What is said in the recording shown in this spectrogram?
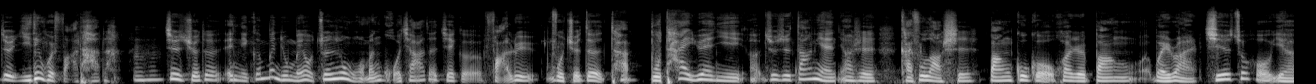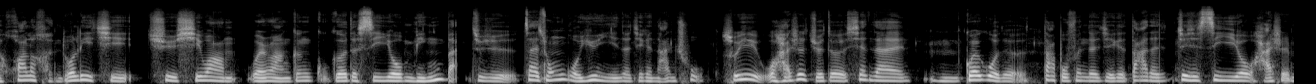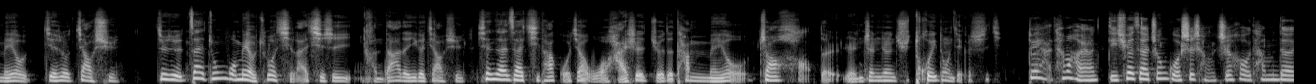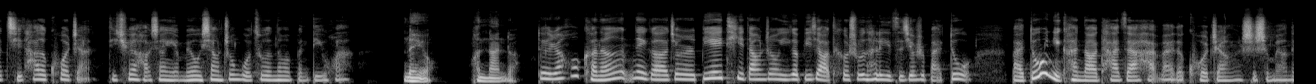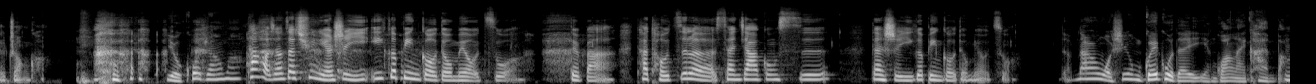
就一定会罚他的。嗯哼，就是觉得，哎，你根本就没有尊重我们国家的这个法律。我觉得他不太愿意，呃，就是当年要是凯夫老师帮 Google 或者帮微软，其实最后也花了很多力气去希望微软跟谷歌的 CEO 明白，就是在中国运营的这个难处。所以我还是觉得现在，嗯，硅谷的大部分的这个大的这些 CEO 还是没有接受教训。就是在中国没有做起来，其实很大的一个教训。现在在其他国家，我还是觉得他们没有招好的人真正去推动这个事情。对啊，他们好像的确在中国市场之后，他们的其他的扩展的确好像也没有像中国做的那么本地化。没有，很难的。对，然后可能那个就是 BAT 当中一个比较特殊的例子就是百度。百度，你看到它在海外的扩张是什么样的状况？有扩张吗？他好像在去年是一一个并购都没有做，对吧？他投资了三家公司，但是一个并购都没有做。当然，我是用硅谷的眼光来看吧，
